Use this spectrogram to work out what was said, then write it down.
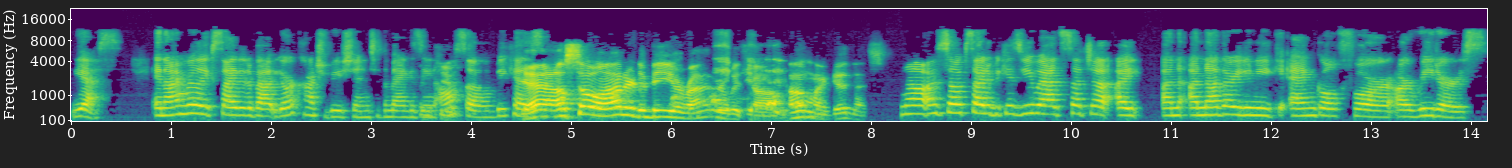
yes and i'm really excited about your contribution to the magazine also because Yeah, I'm so honored to be a writer with y'all. Oh my goodness. No, I'm so excited because you add such a, a an, another unique angle for our readers.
